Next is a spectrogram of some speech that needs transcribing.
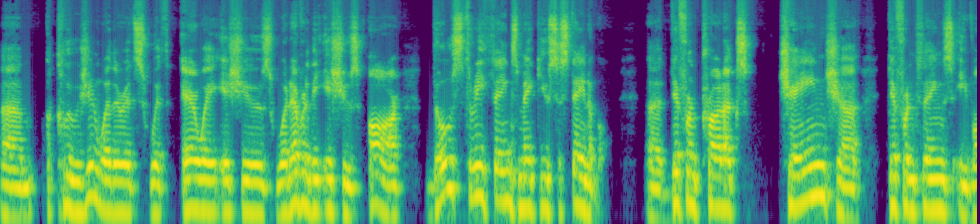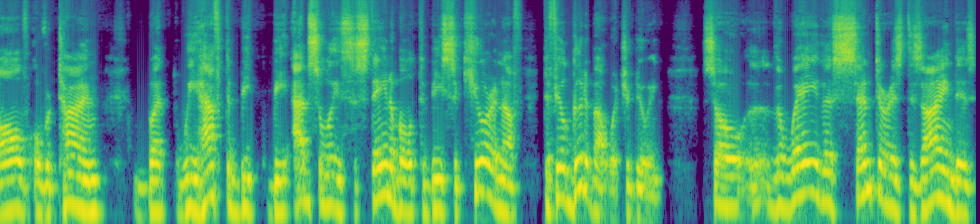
um, occlusion, whether it's with airway issues, whatever the issues are. Those three things make you sustainable. Uh, different products change. Uh, different things evolve over time but we have to be be absolutely sustainable to be secure enough to feel good about what you're doing so the way the center is designed is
